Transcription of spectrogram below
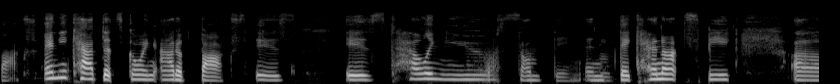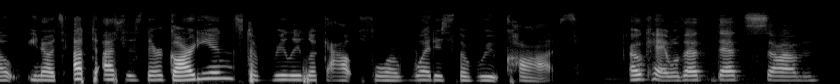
box any cat that's going out of box is is telling you something and Mhm. they cannot speak uh, you know it's up to us as their guardians to really look out for what is the root cause okay. Well, that that's um,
